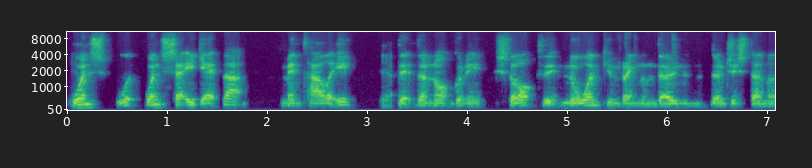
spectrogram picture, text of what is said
once once City get that mentality, yeah. that they're not going to stop. That no one can bring them down, and they're just an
